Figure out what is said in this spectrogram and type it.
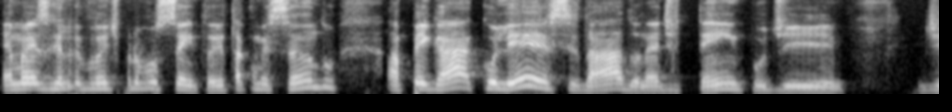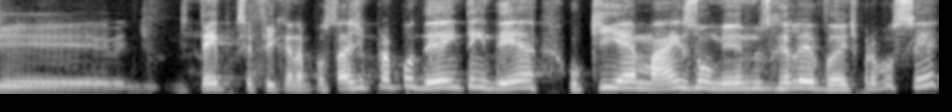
é mais relevante para você. Então, ele está começando a pegar, colher esse dado, né? De tempo, de. De, de, de, tempo que você fica na postagem para poder entender o que é mais ou menos relevante para você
